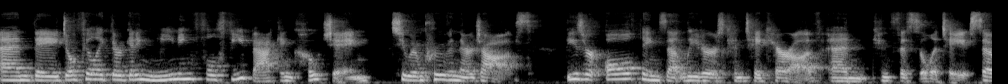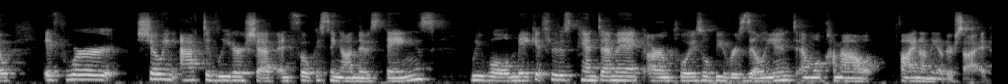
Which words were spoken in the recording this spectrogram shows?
And they don't feel like they're getting meaningful feedback and coaching to improve in their jobs. These are all things that leaders can take care of and can facilitate. So, if we're showing active leadership and focusing on those things, we will make it through this pandemic. Our employees will be resilient and will come out fine on the other side.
